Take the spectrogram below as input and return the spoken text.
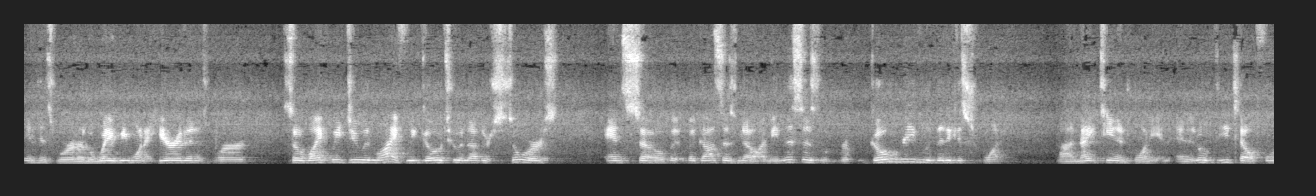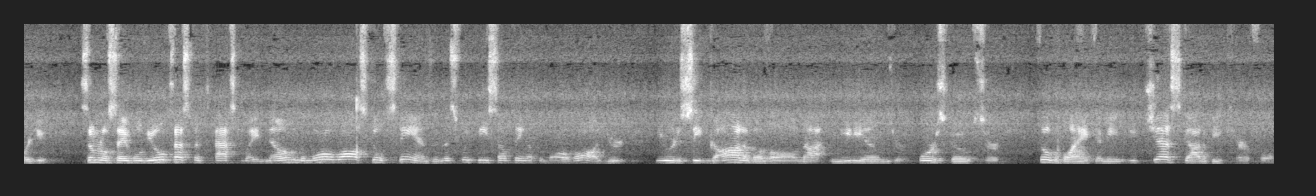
in His Word, or the way we want to hear it in His Word. So, like we do in life, we go to another source, and so, but, but God says no. I mean, this is go read Leviticus 20 uh, 19 and 20, and, and it'll detail for you. Someone will say, well, the Old Testament's passed away. No, the moral law still stands, and this would be something of the moral law. You're, you were to seek God above all, not mediums or horoscopes or fill the blank. I mean, you just got to be careful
